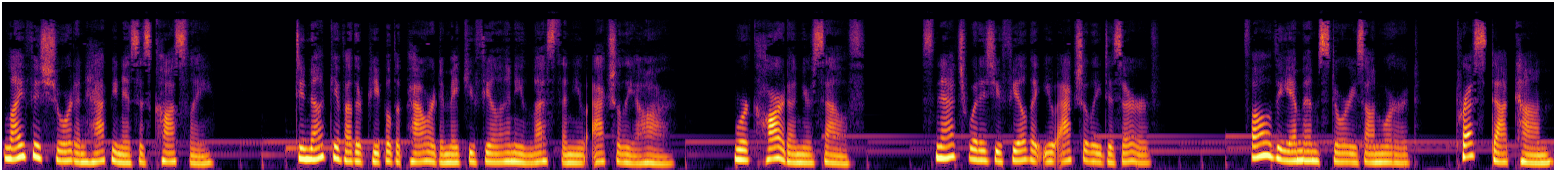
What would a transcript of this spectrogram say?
Life is short and happiness is costly. Do not give other people the power to make you feel any less than you actually are. Work hard on yourself. Snatch what is you feel that you actually deserve. Follow the MM stories on WordPress.com.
